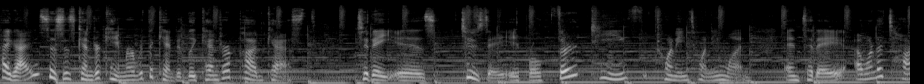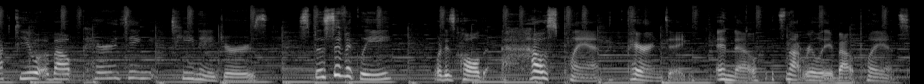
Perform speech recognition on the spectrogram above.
Hi, guys. This is Kendra Kamer with the Candidly Kendra podcast. Today is Tuesday, April 13th, 2021. And today I want to talk to you about parenting teenagers, specifically what is called houseplant parenting. And no, it's not really about plants.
